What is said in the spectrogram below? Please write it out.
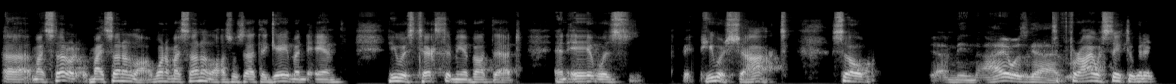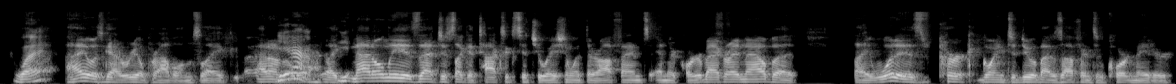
uh, my son, my son-in-law, one of my son-in-laws was at the game, and and he was texting me about that, and it was he was shocked. So, yeah, I mean, Iowa's got for Iowa State to win it. What Iowa's got real problems. Like I don't yeah, know. Like yeah. not only is that just like a toxic situation with their offense and their quarterback right now, but like what is Kirk going to do about his offensive coordinator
